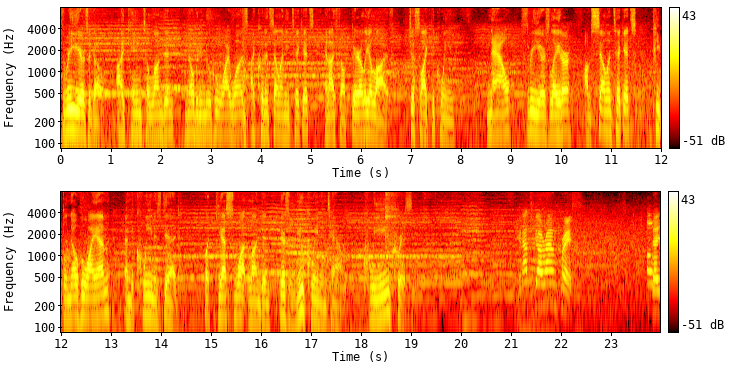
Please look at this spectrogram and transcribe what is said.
Three years ago, I came to London. Nobody knew who I was. I couldn't sell any tickets, and I felt barely alive, just like the Queen. Now, three years later, I'm selling tickets. People know who I am, and the Queen is dead. But guess what, London? There's a new Queen in town Queen Chrissy. You're gonna have to go around, Chris. Oh, No,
